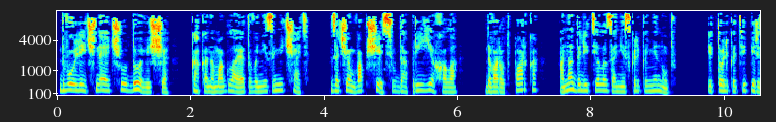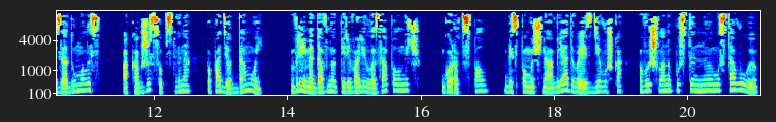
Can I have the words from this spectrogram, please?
Двуличное чудовище! Как она могла этого не замечать? Зачем вообще сюда приехала?» До ворот парка она долетела за несколько минут и только теперь задумалась, а как же, собственно, попадет домой. Время давно перевалило за полночь, город спал, Беспомощно оглядываясь, девушка вышла на пустынную мостовую.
